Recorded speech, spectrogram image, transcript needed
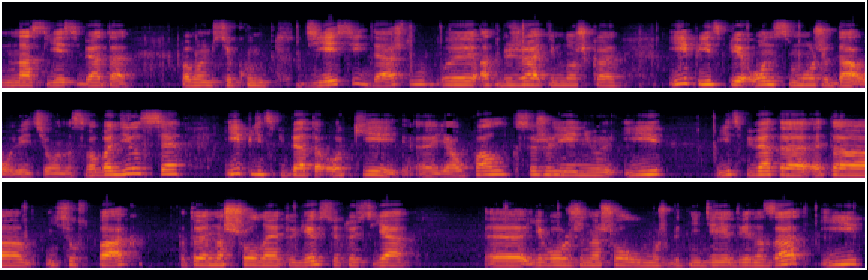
нас есть, ребята, по-моему, секунд 10, да, чтобы э, отбежать немножко. И, в принципе, он сможет, да, вот видите, он освободился. И, в принципе, ребята, окей, э, я упал, к сожалению. И, в принципе, ребята, это Иисус Пак, который я нашел на эту версию. То есть я его уже нашел, может быть, недели две назад. И,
